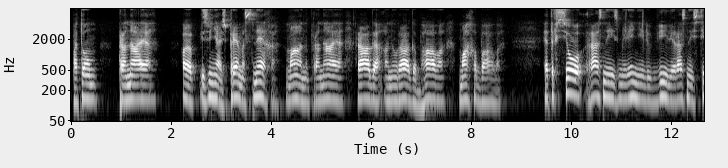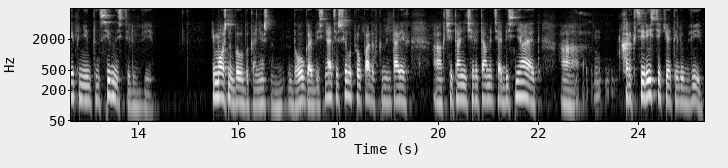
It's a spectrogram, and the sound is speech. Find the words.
потом праная, э, извиняюсь, према, снеха, мана, праная, рага, анурага, бхава, махабхава. Это все разные измерения любви или разные степени интенсивности любви – И можно было бы, конечно, долго объяснять. И Шила Прабхупада в комментариях а, к читанию Чаритамрити объясняет а, характеристики этой любви.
